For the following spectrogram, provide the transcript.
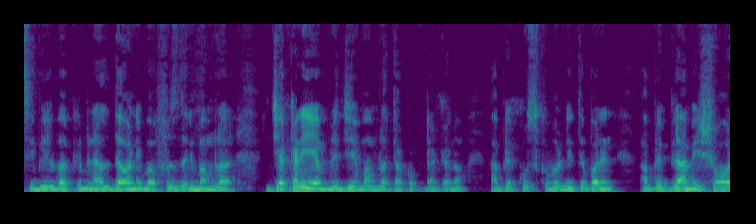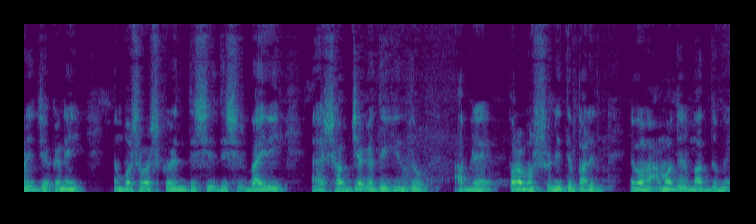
সিভিল বা ক্রিমিনাল দেওয়ানি বা ফৌজদারি মামলা, যেখানেই আপনি যে মামলা থাকুক না কেন আপনি খোঁজখবর নিতে পারেন। আপনি গ্রামে, শহরে যেখানেই বসবাস করেন, দেশে, দেশের বাইরে সব জায়গাতে কিন্তু আপনি পরামর্শ নিতে পারেন এবং আমাদের মাধ্যমে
